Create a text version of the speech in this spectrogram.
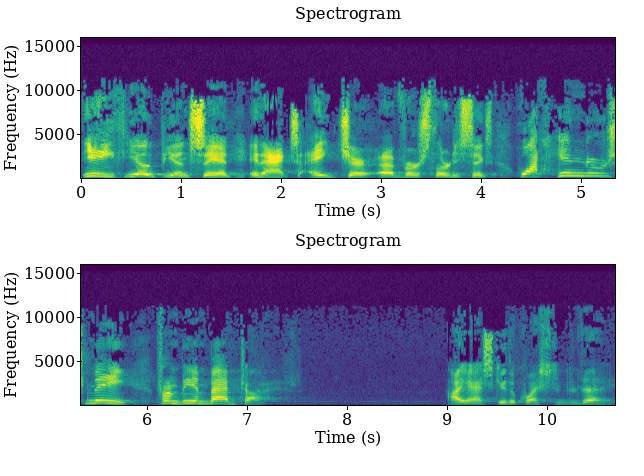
The Ethiopian said in Acts 8, uh, verse 36, What hinders me from being baptized? I ask you the question today.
